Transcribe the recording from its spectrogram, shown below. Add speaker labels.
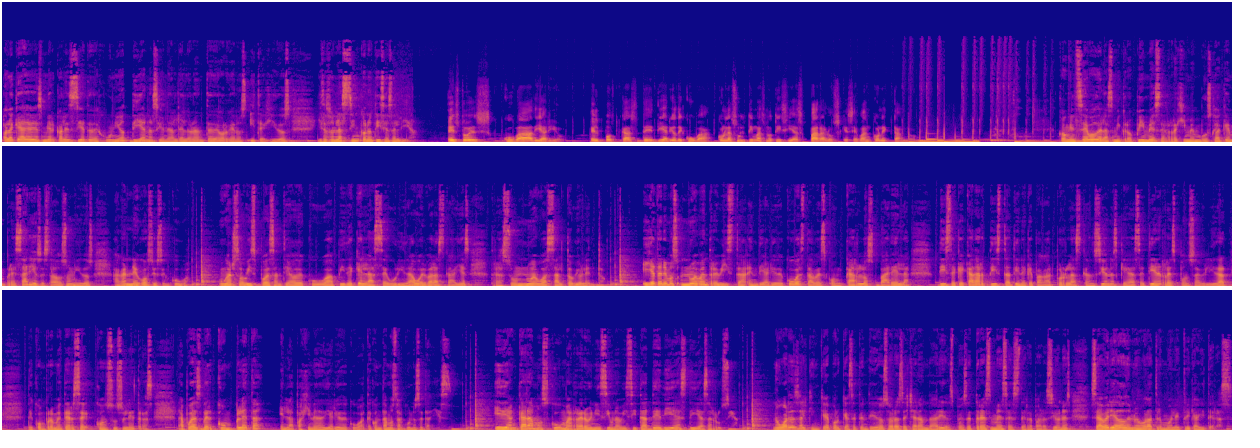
Speaker 1: Hola, ¿qué hay? Hoy es miércoles 7 de junio, Día Nacional del Donante de Órganos y Tejidos, y estas son las cinco noticias del día.
Speaker 2: Esto es Cuba a Diario, el podcast de Diario de Cuba con las últimas noticias para los que se van conectando.
Speaker 1: Con el cebo de las micropymes, el régimen busca que empresarios de Estados Unidos hagan negocios en Cuba. Un arzobispo de Santiago de Cuba pide que la seguridad vuelva a las calles tras un nuevo asalto violento. Y ya tenemos nueva entrevista en Diario de Cuba, esta vez con Carlos Varela. Dice que cada artista tiene que pagar por las canciones que hace, tiene responsabilidad de comprometerse con sus letras. La puedes ver completa en la página de Diario de Cuba. Te contamos algunos detalles. Y de Ankara a Moscú, Marrero inicia una visita de 10 días a Rusia. No guardes el quinqué porque a 72 horas de echar a andar y después de tres meses de reparaciones se ha averiado de nuevo la termoeléctrica Guiteras.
